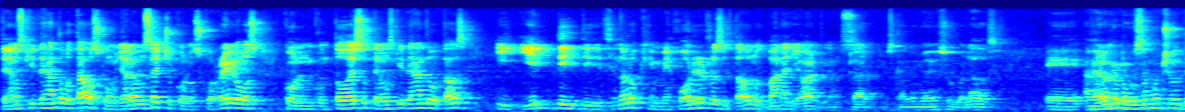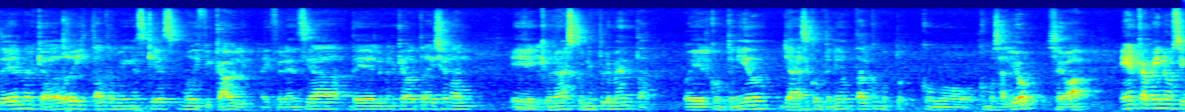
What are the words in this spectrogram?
Tenemos que ir dejando votados, como ya lo hemos hecho con los correos, con, con todo eso, tenemos que ir dejando votados y ir diciendo lo que mejores resultados nos van a llevar, digamos. Claro, buscando medios subvolados. Eh, a mí lo que me gusta mucho del mercado digital también es que es modificable, a diferencia del mercado tradicional, eh, que una vez que uno implementa el contenido, ya ese contenido tal como, como, como salió, se va. En el camino, si,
